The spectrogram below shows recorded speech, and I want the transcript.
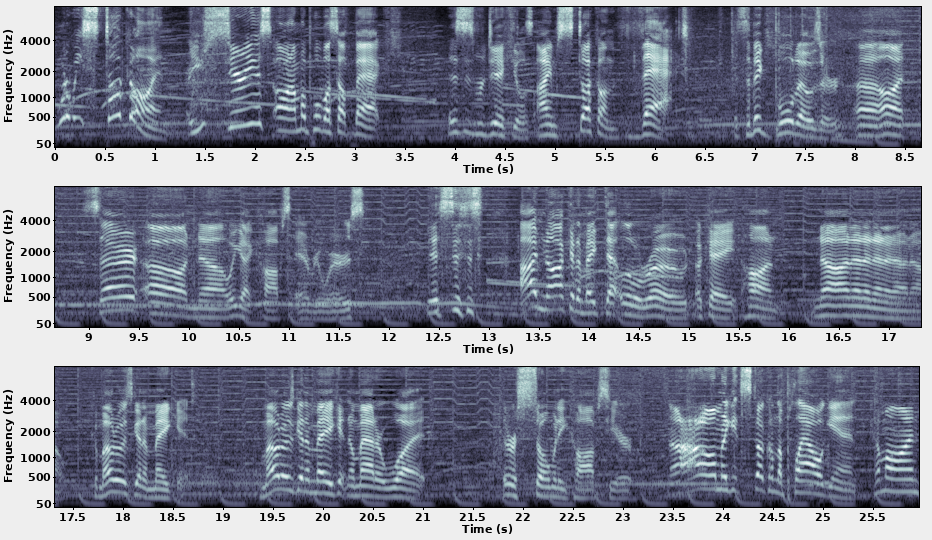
What are we stuck on? Are you serious? Oh, I'm gonna pull myself back. This is ridiculous. I'm stuck on that. It's the big bulldozer. Uh, on. Sir? Oh, no. We got cops everywhere. This is... I'm not gonna make that little road. Okay, Han. No, no, no, no, no, no, no. Camodo is gonna make it. Camodo is gonna make it no matter what. There are so many cops here. Oh, I'm gonna get stuck on the plow again. Come on.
